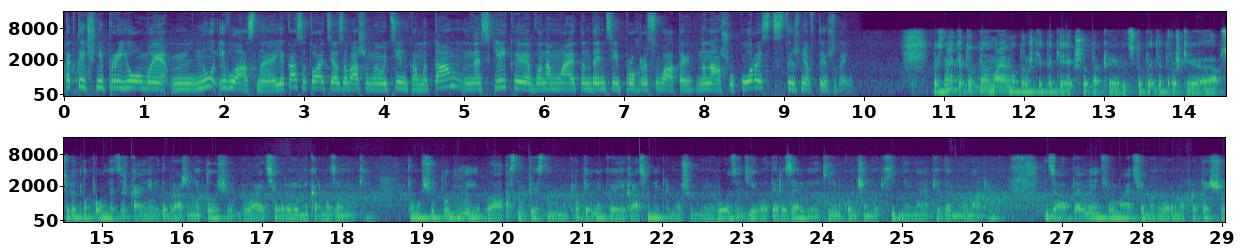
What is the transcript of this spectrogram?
Тактичні прийоми. Ну і власне, яка ситуація за вашими оцінками там? Наскільки вона має тенденції прогресувати на нашу користь з тижня в тиждень? Ви знаєте, тут ми маємо трошки таке, якщо так е, відступити, трошки е, абсолютно повне дзеркальне відображення того, що відбувається в районі Кармазинівки. Тому що тут ми власне тиснемо на противника, і якраз ми примушуємо його задіювати резерви, які їм конче необхідні на південному напрямку. За певною інформацією, ми говоримо про те, що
